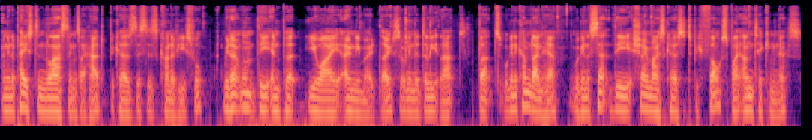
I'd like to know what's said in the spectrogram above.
I'm going to paste in the last things I had because this is kind of useful. We don't want the input UI only mode though, so we're going to delete that. But we're going to come down here. We're going to set the show mouse cursor to be false by unticking this.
